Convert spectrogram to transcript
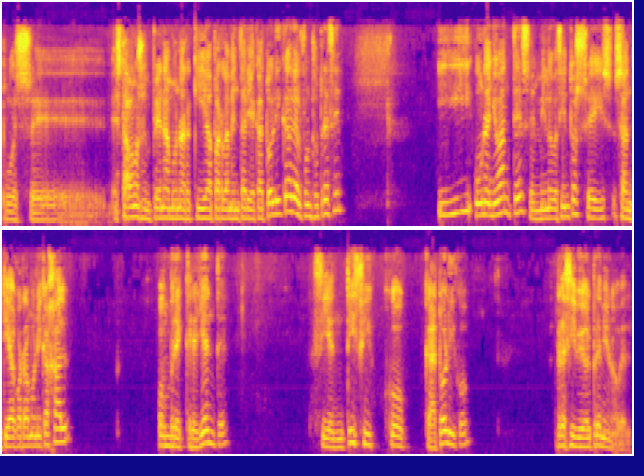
pues eh, estábamos en plena monarquía parlamentaria católica de Alfonso XIII y un año antes, en 1906, Santiago Ramón y Cajal, hombre creyente, científico católico, recibió el premio Nobel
